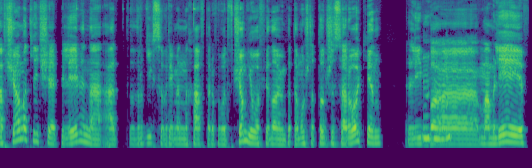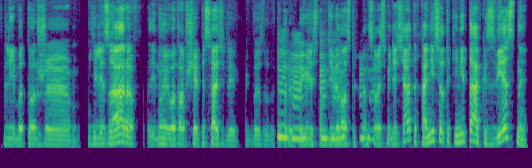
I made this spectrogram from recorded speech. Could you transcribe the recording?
А в чем отличие Пелевина от других современных авторов? И вот в чем его феномен? Потому что тот же Сорокин, либо угу. Мамлеев, либо тот же Елизаров, ну и вот вообще писатели, как бы, которые угу. появились там в 90-х, конце 80-х, они все-таки не так известны,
